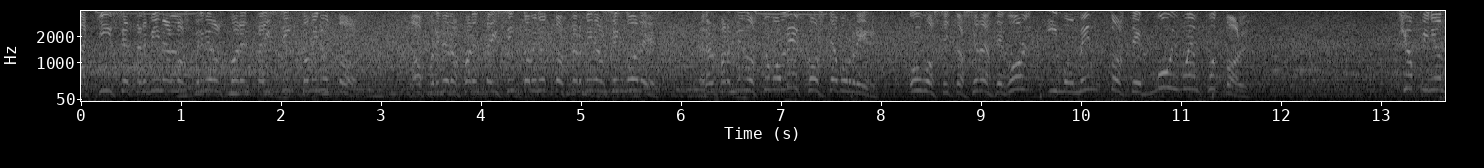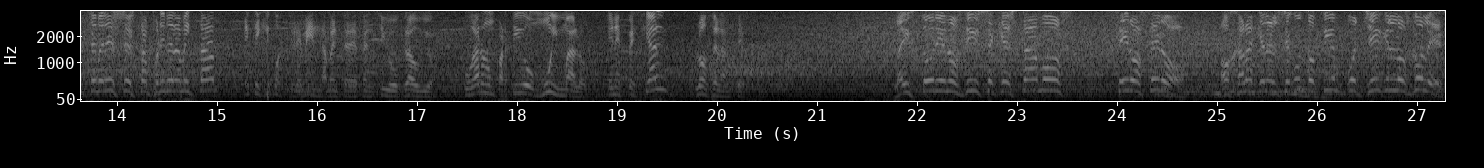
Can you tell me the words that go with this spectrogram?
Aquí se terminan los primeros 45 minutos. Los primeros 45 minutos terminan sin goles. Pero el partido estuvo lejos de aburrir. Hubo situaciones de gol y momentos de muy buen fútbol. ¿Qué opinión te merece esta primera mitad? Este equipo es tremendamente defensivo, Claudio. Jugaron un partido muy malo, en especial los delanteros. La historia nos dice que estamos 0 a 0. Ojalá que en el segundo tiempo lleguen los goles.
